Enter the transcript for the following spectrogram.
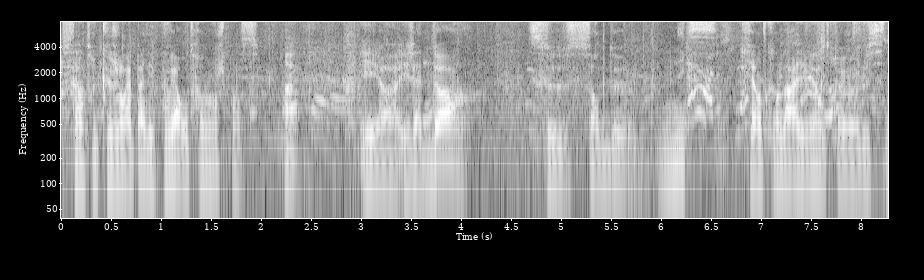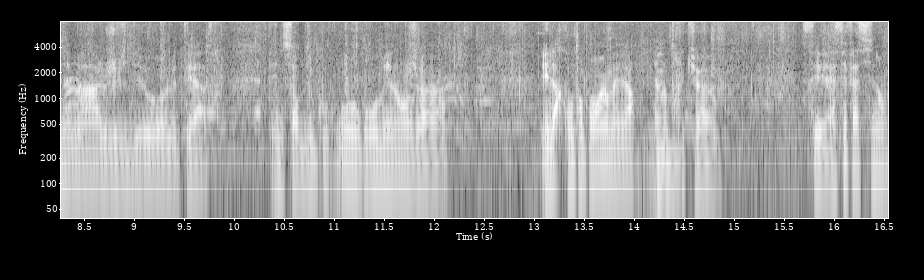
C'est un truc que j'aurais pas découvert autrement, je pense. Ouais. Et, euh, et j'adore ce sorte de mix qui est en train d'arriver entre le cinéma, le jeu vidéo, le théâtre. C'est une sorte de gros, gros mélange. euh, et l'art contemporain d'ailleurs. Il y a un Mhm. truc. euh, c'est assez fascinant.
